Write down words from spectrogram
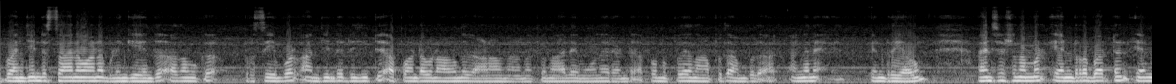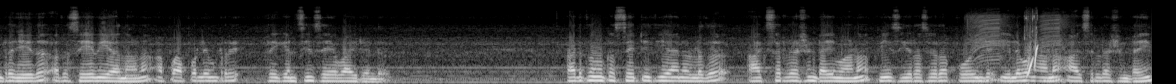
ഇപ്പോൾ അഞ്ചിന്റെ സ്ഥാനമാണ് ബ്ലിങ്ക് ചെയ്യുന്നത്. അത് നമുക്ക് പ്രസ് ചെയ്യുമ്പോൾ അഞ്ചിന്റെ ഡിജിറ്റ് അപ്പ് ആൻഡ് ഡൗൺ ആവുന്നത് കാണാവുന്നതാണ്. അപ്പോൾ നാല് മൂന്ന് രണ്ട് അപ്പോൾ മുപ്പത് നാൽപ്പത് അമ്പത് അങ്ങനെ എൻട്രി ആവും. അതിനുശേഷം നമ്മൾ എന്റർ ബട്ടൺ എന്റർ ചെയ്ത് അത് സേവ് ചെയ്യാവുന്നതാണ്. അപ്പോൾ അപ്പർ ലിമിറ്ററി ഫ്രീക്വൻസിയും സേവ് ആയിട്ടുണ്ട്. അടുത്ത് നമുക്ക് സെറ്റ് ചെയ്യാനുള്ളത് ആക്സലറേഷൻ ടൈമാണ് P zero zero point eleven ആണ് ആക്സലറേഷൻ ടൈം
